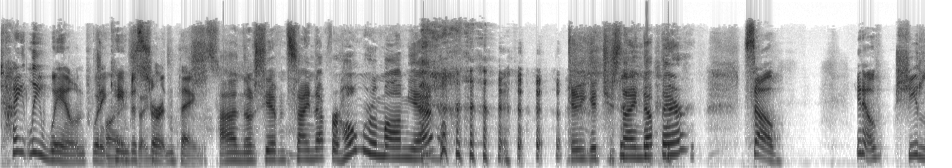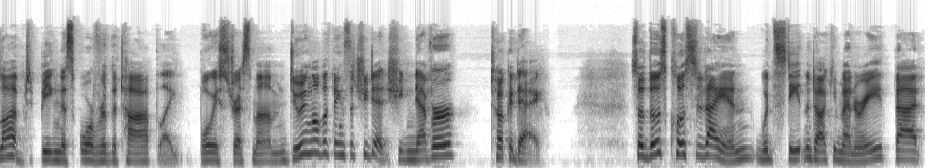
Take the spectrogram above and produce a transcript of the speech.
tightly wound when it came to certain things. I notice you haven't signed up for homeroom, mom, yet. Can we get you signed up there? So, you know, she loved being this over the top, like boisterous mom, doing all the things that she did. She never took a day. So, those close to Diane would state in the documentary that,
